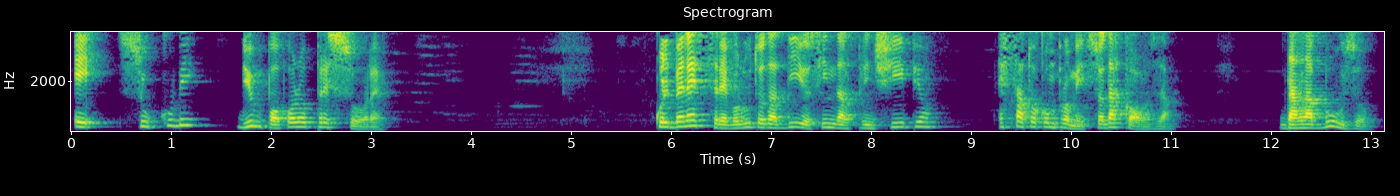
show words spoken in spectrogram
e succubi di un popolo oppressore. Quel benessere voluto da Dio sin dal principio è stato compromesso da cosa? Dall'abuso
